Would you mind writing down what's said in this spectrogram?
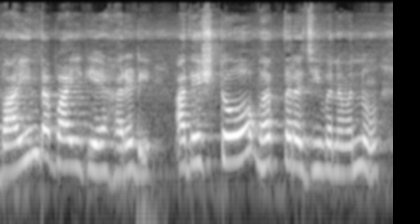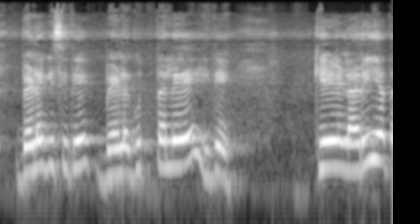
ಬಾಯಿಂದ ಬಾಯಿಗೆ ಹರಡಿ ಅದೆಷ್ಟೋ ಭಕ್ತರ ಜೀವನವನ್ನು ಬೆಳಗಿಸಿದೆ, ಬೆಳಗುತ್ತಲೇ ಇದೆ. ಕೇಳರಿಯದ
